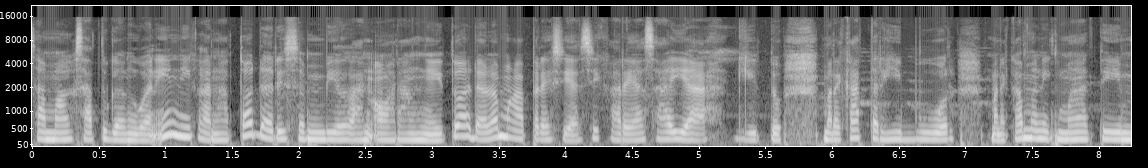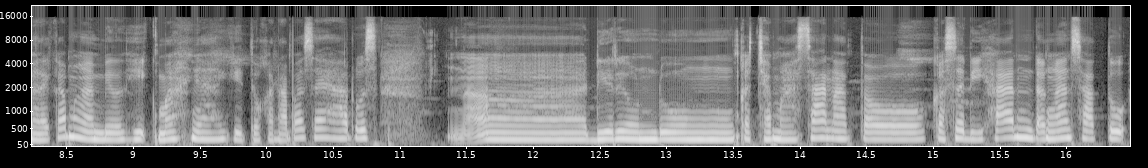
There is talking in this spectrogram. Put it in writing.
sama satu gangguan ini karena toh dari sembilan orangnya itu adalah mengapresiasi karya saya gitu. Mereka terhibur mereka menikmati mereka mengambil hikmahnya gitu. Kenapa saya harus uh, dirundung kecemasan atau kesedihan dengan satu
